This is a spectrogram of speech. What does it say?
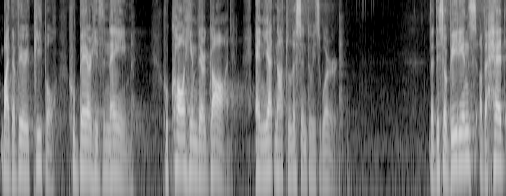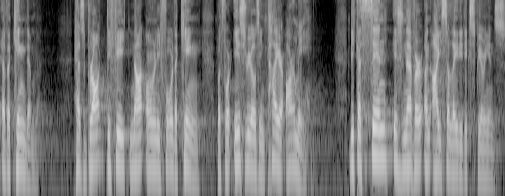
by the very people who bear his name, who call him their God, and yet not listen to his word. The disobedience of the head of the kingdom has brought defeat not only for the king, but for Israel's entire army, because sin is never an isolated experience.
